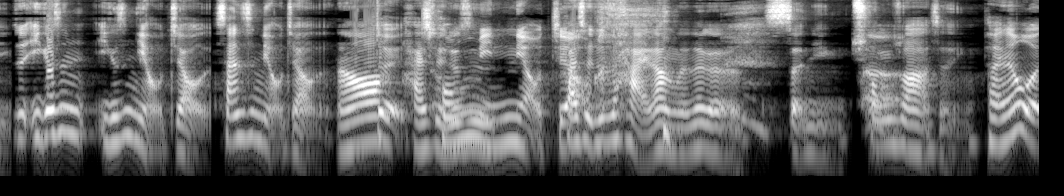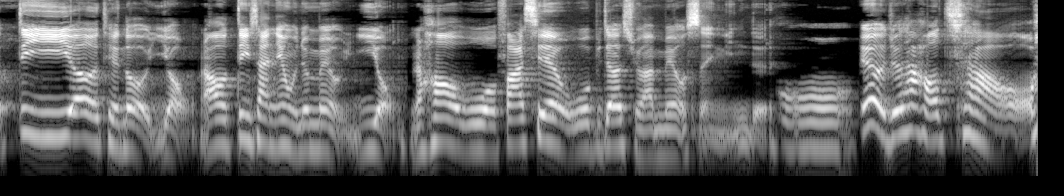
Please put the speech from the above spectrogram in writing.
音，就一个是一个是鸟叫的，山是鸟叫的，然后嗯对海水就是虫鸣鸟叫，海水就是海浪的那个 声音，冲刷的声音。反正我第一、二天都有用，然后第三天我就没有用。然后我发现我比较喜欢没有声音的，哦，因为我觉得它好吵哦。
